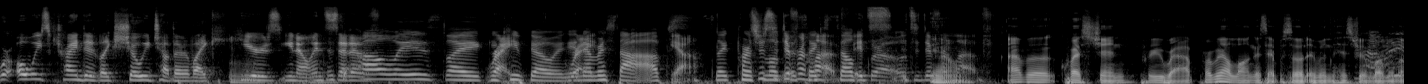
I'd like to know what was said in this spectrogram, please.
we're always trying to like show each other like mm-hmm. here's you know It's instead of always like you Right. keep going. It Right. never stops. Yeah. It's like personal it's just personal. a different it's like love. self It's growth. it's a different Yeah. love. I have a question pre-wrap. Probably our longest episode ever in the history of Love and oh,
